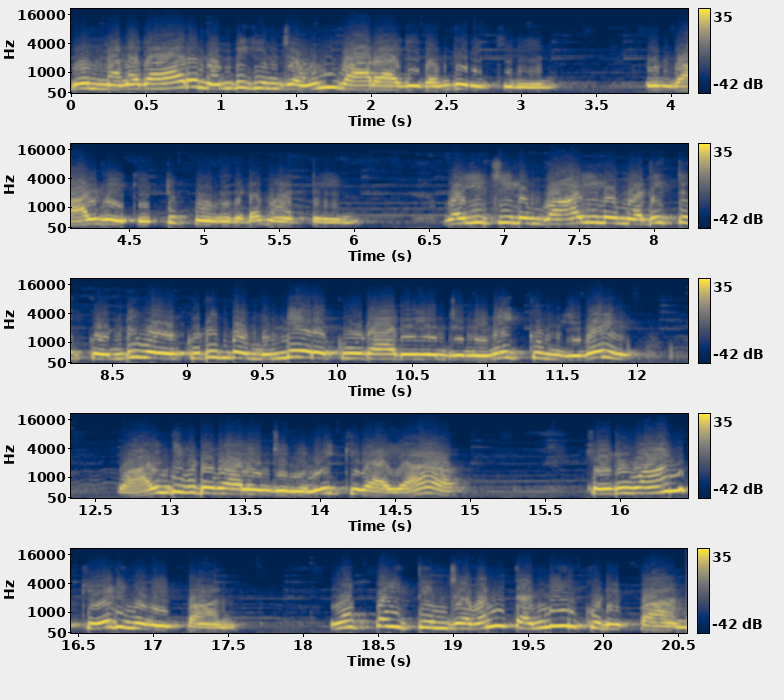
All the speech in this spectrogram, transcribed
உன் மனதார நம்புகின்ற உன் வாராகி வந்திருக்கிறேன். உன் வாழ்வை கெட்டுப் போகுவிட மாட்டேன். வயிற்றிலும் வாயிலும் அடித்துக்கொண்டு ஒரு குடும்பம் முன்னேறக்கூடாது என்று நினைக்கும் இவள் வாழ்ந்து விடுவாள் என்று நினைக்கிறாயா? கெடுவான் கேடு நினைப்பான். உப்பை தின்றவன் தண்ணீர் குடிப்பான்.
